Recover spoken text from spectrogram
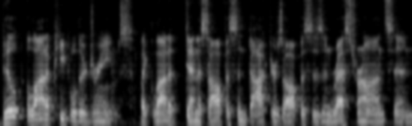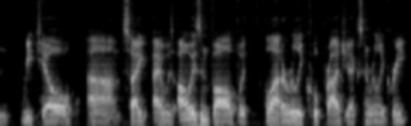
built a lot of people their dreams, like a lot of dentist office and doctors' offices and restaurants and retail. Um, so I, I was always involved with a lot of really cool projects and really great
